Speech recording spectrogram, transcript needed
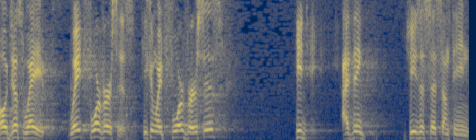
Oh, just wait. Wait four verses. If you can wait four verses, he, I think Jesus says something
